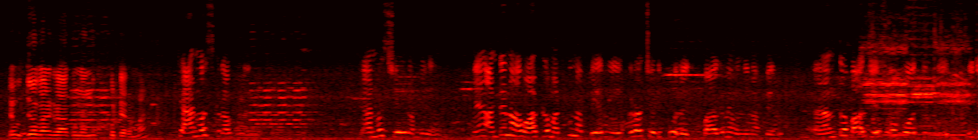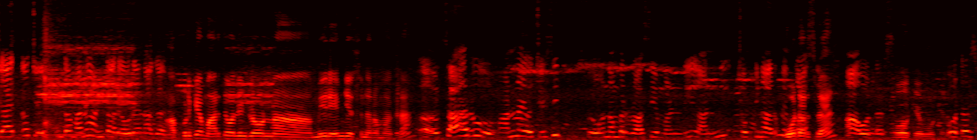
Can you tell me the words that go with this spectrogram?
అంటే ఉద్యోగానికి రాకున్నందుకు కొట్టారమ్మా? క్యాన్వాస్కి రాకుండా క్యాన్వాస్ చేయడం లేదు. నేను అంటే నా వాటిలో మటుకు నా పేరు ఎక్కడా చెడిపోలేదు. బాగానే ఉంది నా పేరు. అంతా బాగా చేసుకోబోతుంది నిజాయితీగా చేసుకుంటామని అంటారు ఎవరైనా కానీ అప్పటికే మారుతి వాళ్ళ ఇంట్లో ఉన్న మీరు ఏం చేస్తున్నారమ్మా అక్కడ? సారు అన్నయ్య వచ్చేసి ఫోన్ నంబర్ రాసియమండి అన్ని చెప్పినారు. ఓటర్స్ వే రాసి- ఆ, voters okay okay. Voters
